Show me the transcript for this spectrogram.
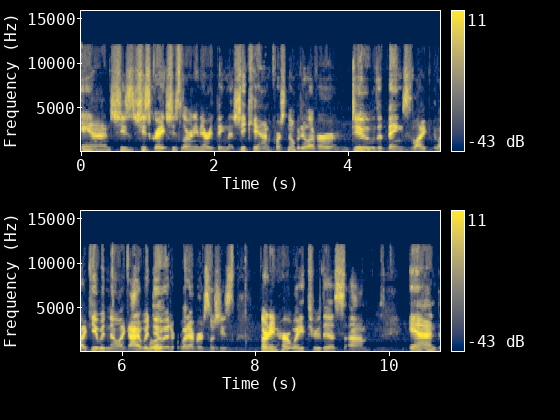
and she's she's great. She's learning everything that she can. Of course, nobody will ever do the things like like you would know, like I would right. do it or whatever. So she's learning her way through this. Um, and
